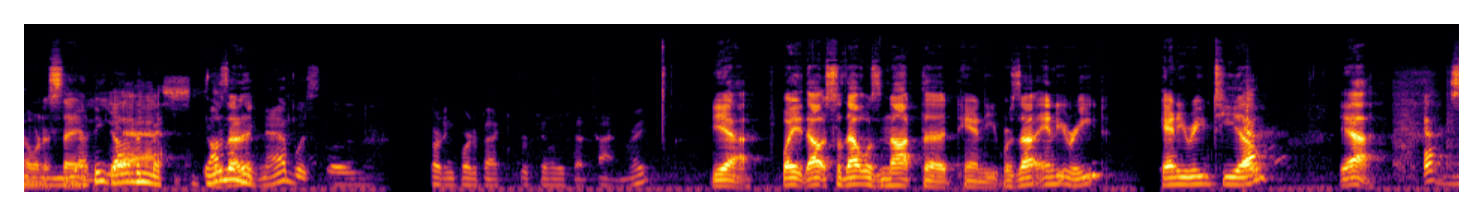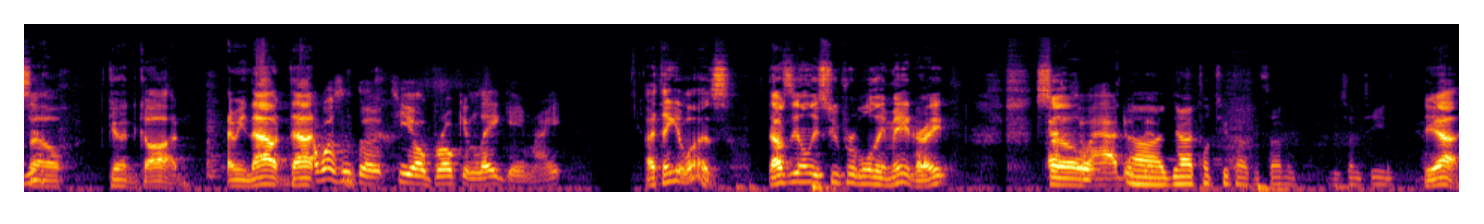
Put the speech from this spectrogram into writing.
I want to say. Yeah, I think Donovan, Mc, Yes. Was Donovan that it? McNabb was the starting quarterback for Philly at that time, right? Yeah. Wait, that was, so that was not the Andy. Was that Andy Reid? Andy Reid TO? Yeah. Yeah. Yeah. So, good God. I mean that that That wasn't the To broken leg game, right? I think it was. That was the only Super Bowl they made, right? Yeah, so So it had to Uh, yeah, until 2007, 2017. yeah.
